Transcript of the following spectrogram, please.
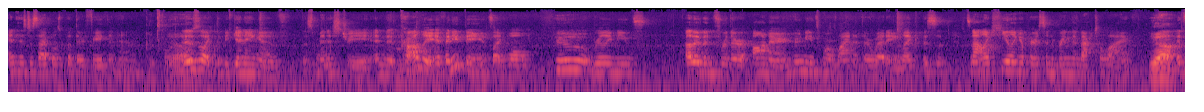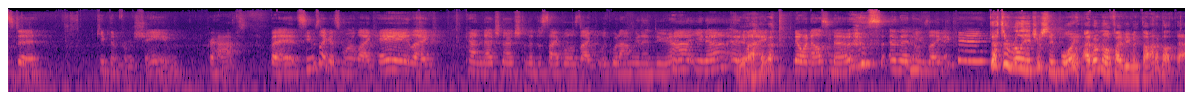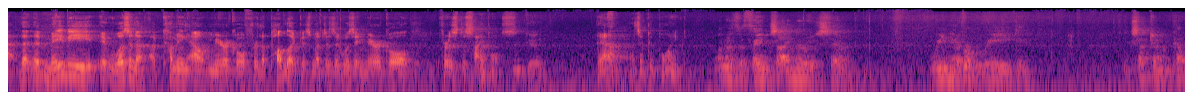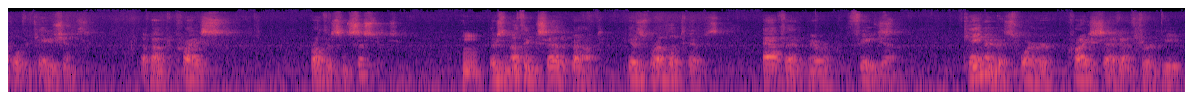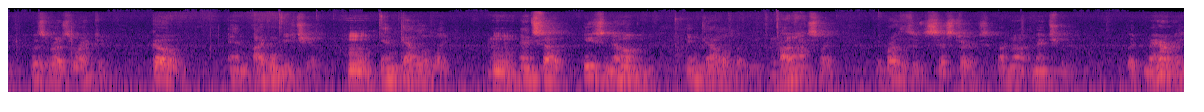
and his disciples put their faith in him. Good point. Yeah. This is like the beginning of this ministry, and it probably, if anything, it's like, well, who really needs, other than for their honor, who needs more wine at their wedding? Like this is, it's not like healing a person and bringing them back to life. Yeah. It's to keep them from shame, perhaps. But it seems like it's more like, hey, like kind of nudge nudge to the disciples, like, look what I'm gonna do, huh? You know, and Yeah. like no one else knows, and then Yeah. he's like, okay. That's a really interesting point. I don't know if I've even thought about that. That, that maybe it wasn't a, a coming out miracle for the public as much as it was a miracle for his disciples. Good. Yeah, that's a good point. One of the things I noticed there, we never read, except on a couple of occasions, about Christ's brothers and sisters. Hmm. There's nothing said about his relatives at that miracle feast. Yeah. Canaan is where Christ said after he was resurrected, Go and I will meet you Hmm. in Galilee. Hmm. And so he's known in Galilee, Mhm. obviously. The brothers and sisters are not mentioned. But Mary,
